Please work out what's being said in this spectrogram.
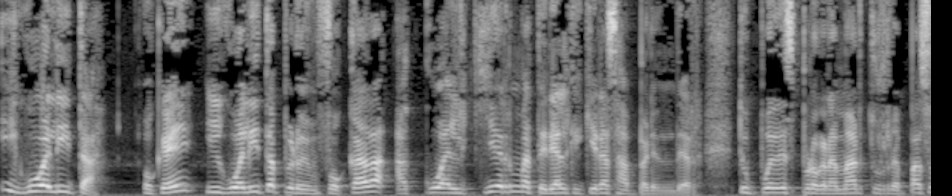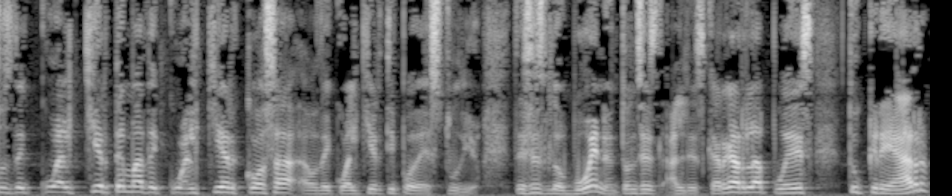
igualita. ¿ok? Igualita pero enfocada a cualquier material que quieras aprender. Tú puedes programar tus repasos de cualquier tema, de cualquier cosa o de cualquier tipo de estudio. Entonces es lo bueno. Entonces al descargarla puedes tú crear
